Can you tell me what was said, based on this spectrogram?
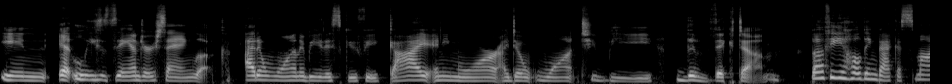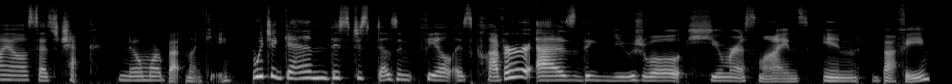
in at least Xander saying, Look, I don't want to be this goofy guy anymore. I don't want to be the victim. Buffy, holding back a smile, says, Check, no more butt monkey. Which again, this just doesn't feel as clever as the usual humorous lines in Buffy.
